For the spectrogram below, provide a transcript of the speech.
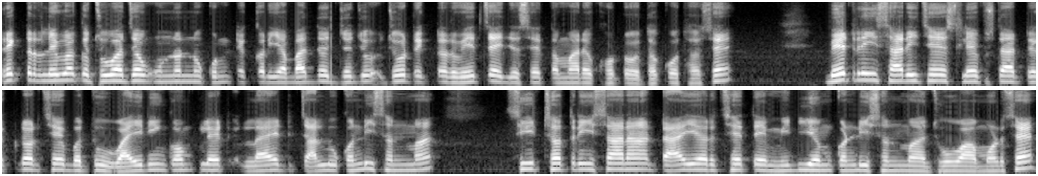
ટ્રેક્ટર લેવા કે જોવા જાવ ઓનરનો કોન્ટેક કર્યા બાદ જ જજો. જો ટ્રેક્ટર વેચાઈ જશે, તમારે ખોટો ધક્કો થશે. બેટરી સારી છે સ્લેપ સ્ટાર ટ્રેક્ટર છે, બધું વાયરિંગ કમ્પ્લેટ લાઇટ ચાલુ કન્ડિશનમાં સીટ છત્રી સારા, ટાયર છે તે મીડિયમ કન્ડિશનમાં જોવા મળશે.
